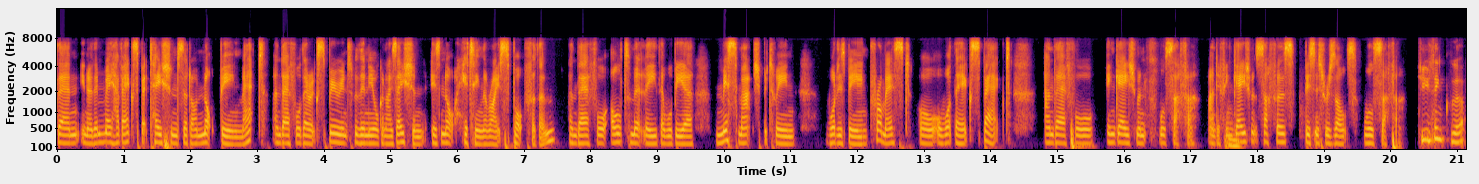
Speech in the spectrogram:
then you know they may have expectations that are not being met and therefore their experience within the organization is not hitting the right spot for them and therefore ultimately there will be a mismatch between what is being promised or, or what they expect and therefore engagement will suffer. And if mm. engagement suffers business results will suffer. Do you think that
